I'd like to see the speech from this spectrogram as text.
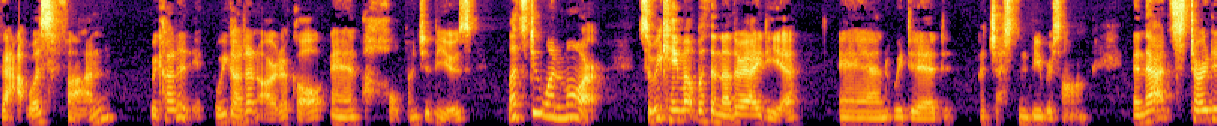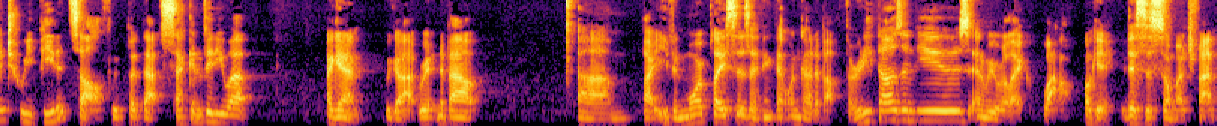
that was fun. We got an we got an article and a whole bunch of views. Let's do one more. So we came up with another idea, and we did a Justin Bieber song, and that started to repeat itself. We put that second video up. Again, we got written about um, by even more places. I think that one got about 30,000 views. And we were like, wow, okay, this is so much fun.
